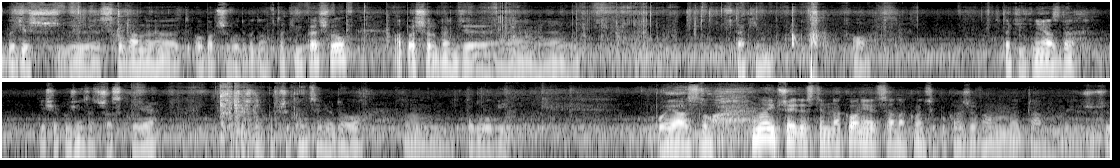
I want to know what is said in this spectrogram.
będzie y, schowane, oba przewody będą w takim peszlu, a peszel będzie e, w takim o, w takich gniazdach, gdzie się później zatrzaskuje wcześniej po przykręceniu do mm, podłogi pojazdu. No i przejdę z tym na koniec, a na końcu pokażę Wam tam już e,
